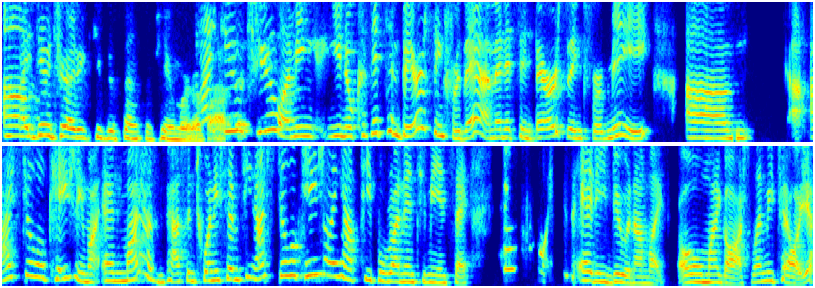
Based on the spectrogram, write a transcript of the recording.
i do try to keep a sense of humor i do it. too i mean you know because it's embarrassing for them and it's embarrassing for me um, I still occasionally, my, and my husband passed in 2017. I still occasionally have people run into me and say, "Hey, how is Eddie doing?" I'm like, "Oh my gosh, let me tell you."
